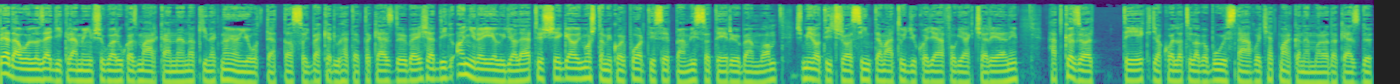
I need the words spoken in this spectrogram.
Például az egyik reménysugaruk az Markanen, akinek nagyon jót tett az, hogy bekerülhetett a kezdőbe, és eddig annyira él ugye a lehetőséggel, hogy most, amikor Porti szépen visszatérőben van, és Miroticsról szinte már tudjuk, hogy el fogják cserélni, hát közölt tették gyakorlatilag a Bullsnál, hogy hát Marka nem marad a kezdő.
